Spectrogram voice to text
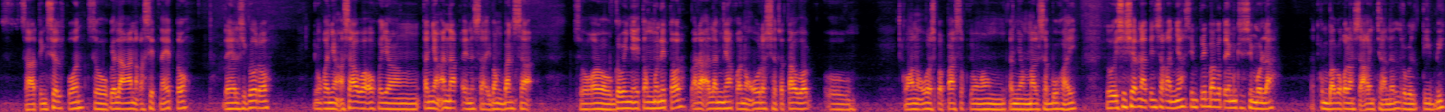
sa ating cellphone. So kailangan nakaset na ito dahil siguro yung kanyang asawa o kanyang kanyang anak ay nasa ibang bansa. So gawin niya itong monitor para alam niya kung anong oras siya tatawag o kung anong oras papasok yung kanyang mahal sa buhay. So isi-share natin sa kanya. Siyempre bago tayo magsisimula at kung bago ka lang sa aking channel, Ruel TV,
